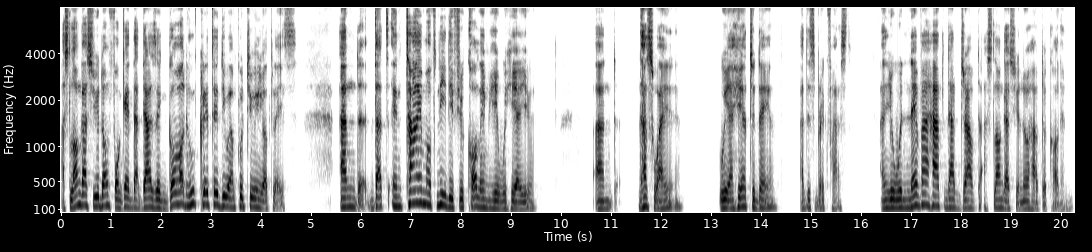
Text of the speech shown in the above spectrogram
As long as you don't forget that there's a God who created you and put you in your place. And that in time of need, if you call Him, He will hear you. And that's why we are here today at this breakfast. And you will never have that drought as long as you know how to call him.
